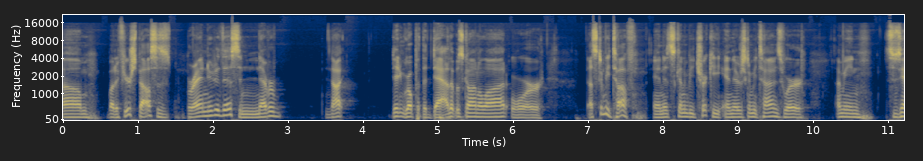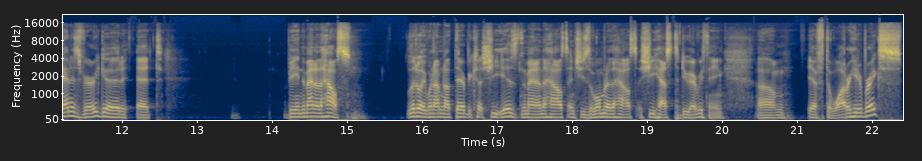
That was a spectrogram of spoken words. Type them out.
Um, but if your spouse is brand new to this and never, not, didn't grow up with a dad that was gone a lot, or that's going to be tough and it's going to be tricky. And there's going to be times where, I mean, Susanna is very good at being the man of the house literally when I'm not there because she is the man of the house and she's the woman of the house. She has to do everything. Um, if the water heater breaks,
